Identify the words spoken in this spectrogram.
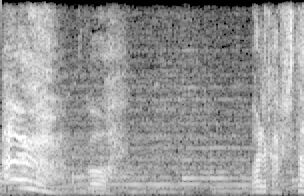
아유 무거워. 빨리 갑시다.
